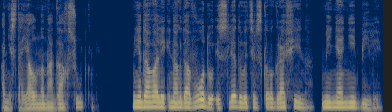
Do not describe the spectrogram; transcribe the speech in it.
а не стояла на ногах сутками. Мне давали иногда воду из следовательского графина, меня не били.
